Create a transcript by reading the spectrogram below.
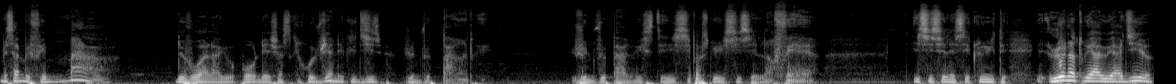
Mais ça me fait mal de voir à l'aéroport des gens qui reviennent et qui disent Je ne veux pas rentrer. Je ne veux pas rester ici parce que ici, c'est l'enfer. Ici, c'est l'insécurité. Le notre a eu à dire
